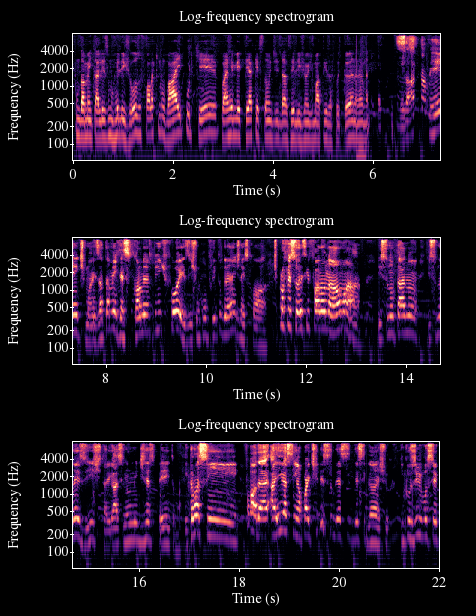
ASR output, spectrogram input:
fundamentalismo religioso fala que não vai porque vai remeter à questão de, das religiões de matriz africana, né, mano? Exatamente, mano, exatamente. Nessa escola mesmo que a gente foi, existe um conflito grande na escola. De professores que falam, não, mano isso não tá no. Isso não existe, tá ligado? Isso não me diz respeito, mano. Então, assim, foda. Aí, assim, a partir desse, desse, desse gancho, que inclusive você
